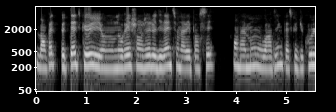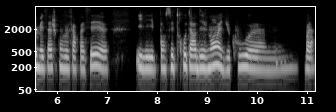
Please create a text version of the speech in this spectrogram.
bah, en fait, peut-être qu'on aurait changé le design si on avait pensé en amont au wording, parce que du coup, le message qu'on veut faire passer, il est pensé trop tardivement et du coup, voilà,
